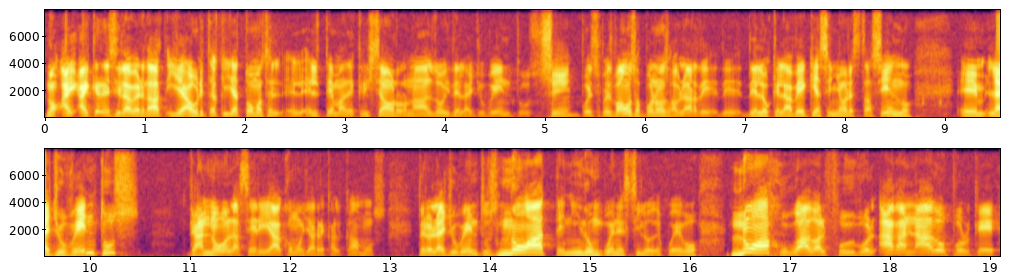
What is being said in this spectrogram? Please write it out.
No, hay, hay que decir la verdad. Y ahorita que ya tomas el, tema de Cristiano Ronaldo y de la Juventus, sí. pues, pues vamos a ponernos a hablar de, lo que la vecchia señora está haciendo. Em, la Juventus ganó la Serie A, como ya recalcamos. Pero la Juventus no ha tenido un buen estilo de juego, no ha jugado al fútbol, ha ganado porque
